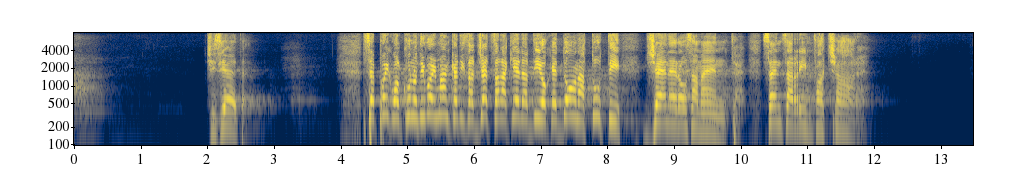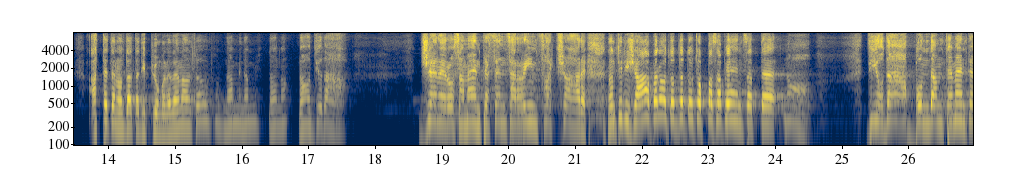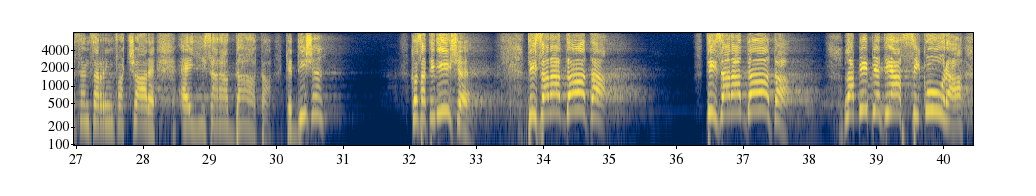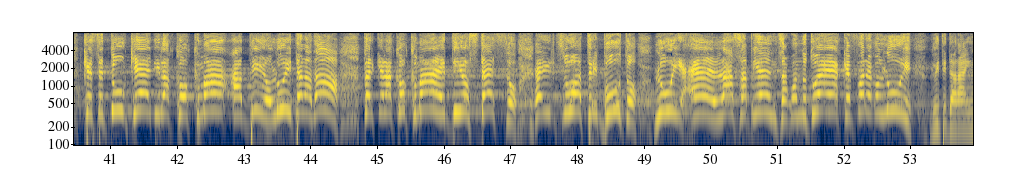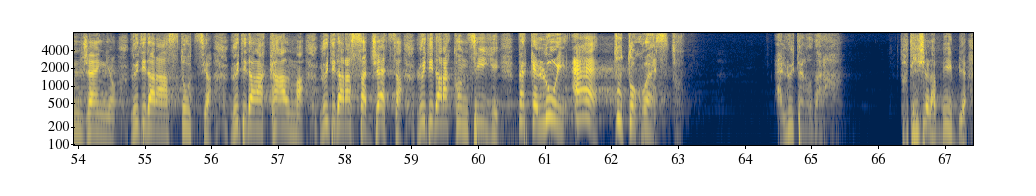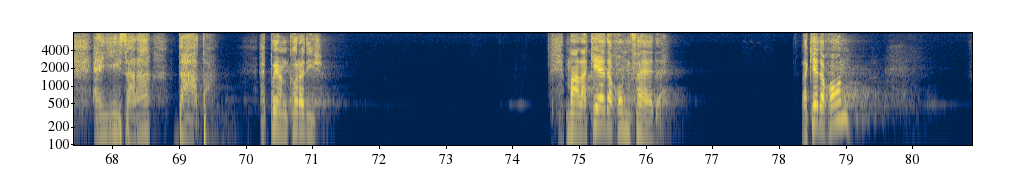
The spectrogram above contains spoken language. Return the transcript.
Ci siete? Se poi qualcuno di voi manca di saggezza, la chiede a Dio che dona a tutti generosamente, senza rinfacciare. A te te ne ho data di più, me ne dai un'altra? Dammi, dammi. No, no, no, Dio dà. Generosamente, senza rinfacciare. Non ti dice, ah, però ti ho dato troppa sapienza a te. No. Dio dà abbondantemente senza rinfacciare e gli sarà data. Che dice? Cosa ti dice? Ti sarà data. Ti sarà data. La Bibbia ti assicura che se tu chiedi la Kokma a Dio, Lui te la dà, perché la Kokma è Dio stesso, è il suo attributo, Lui è la sapienza. Quando tu hai a che fare con Lui, Lui ti darà ingegno, Lui ti darà astuzia, Lui ti darà calma, Lui ti darà saggezza, Lui ti darà consigli, perché Lui è tutto questo. E Lui te lo darà. Lo dice la Bibbia, e gli sarà data. E poi ancora dice, ma la chieda con fede. La chieda con?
